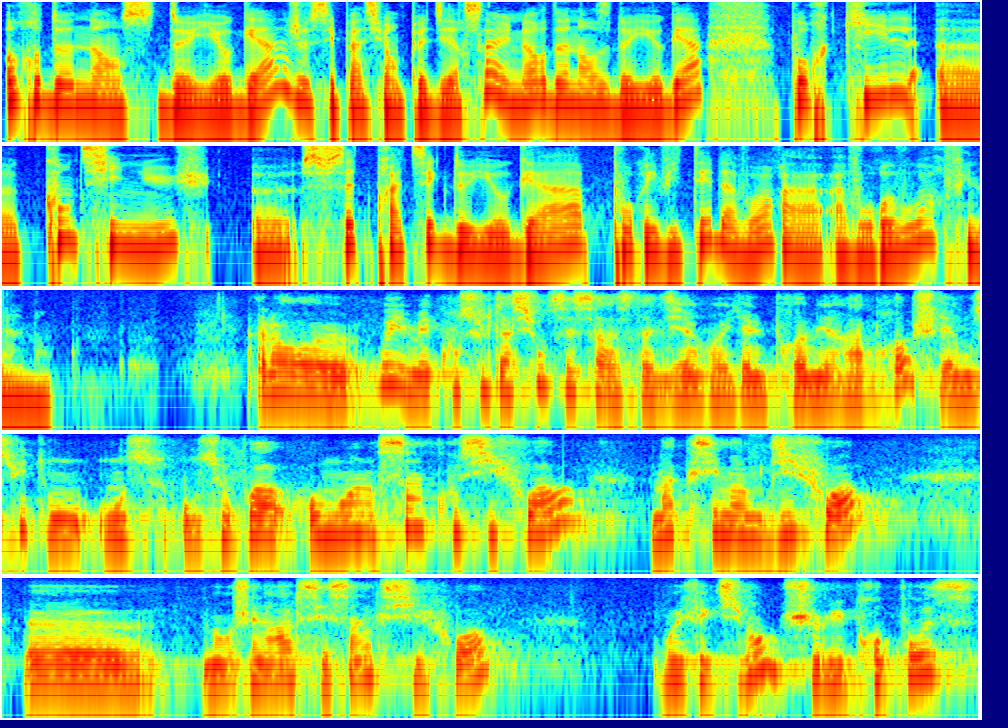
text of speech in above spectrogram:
ordonnance de yoga, je ne sais pas si on peut dire ça, une ordonnance de yoga, pour qu'il euh, continue cette pratique de yoga pour éviter d'avoir à vous revoir finalement? Alors euh, oui, mes consultations, c'est ça, c'est-à-dire euh, il y a une première approche et ensuite on, se voit au moins cinq ou six fois, maximum dix fois, euh, mais en général c'est cinq, six fois, où effectivement je lui propose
